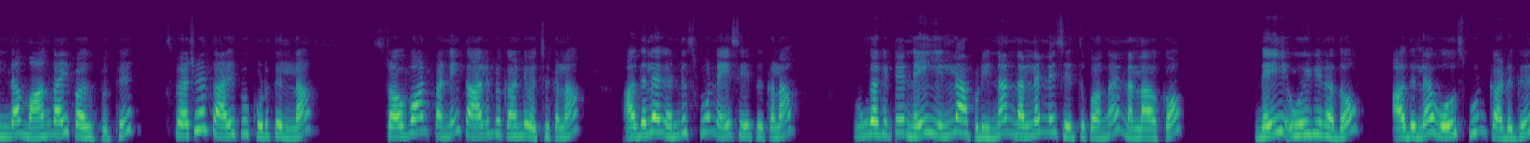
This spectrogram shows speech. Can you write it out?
இந்த மாங்காய் பருப்புக்கு ஸ்பெஷல் தாளிப்பு கொடுத்துடலாம். ஸ்டவ் ஆன் பண்ணி தாளிப்பு காண்டி வச்சுக்கலாம். அதில் ரெண்டு ஸ்பூன் நெய் சேர்த்துக்கலாம். உங்ககிட்ட நெய் இல்லை அப்படின்னா நல்லெண்ணெய் சேர்த்துக்கோங்க நல்லாயிருக்கும் நெய் உருகினதும் அதில் ஒரு ஸ்பூன் கடுகு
